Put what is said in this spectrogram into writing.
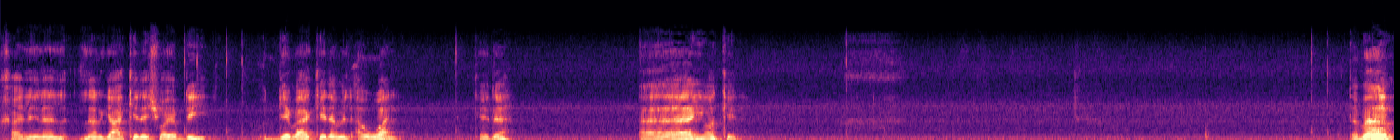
خلينا نرجع كده شوية بدي. وتجيبها كده من الأول كده. أيوة كده. تمام؟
